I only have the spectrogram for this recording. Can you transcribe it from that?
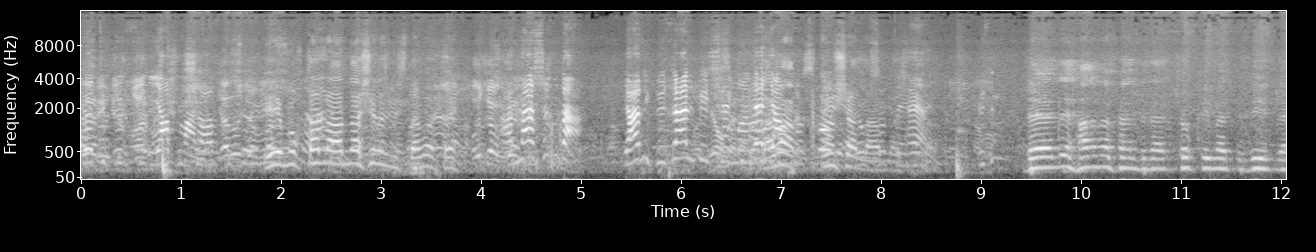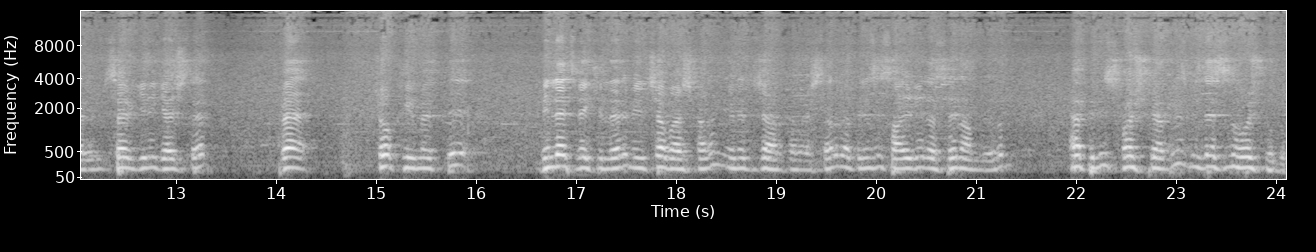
kötü kültür yapmayın. İyi muhtarla anlaşırız biz tamam. Anlaşın da yani güzel bir şekilde Tamam yapın. inşallah anlaşırız. Değerli hanımefendiler, çok kıymetli büyüklerim, sevgili gençler ve çok kıymetli milletvekillerim, ilçe başkanım, yönetici arkadaşlarım hepinizi saygıyla selamlıyorum. Hepiniz hoş geldiniz. Biz de sizi hoş bulduk.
